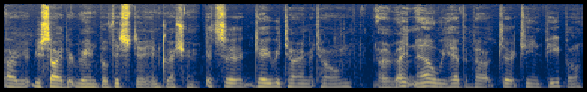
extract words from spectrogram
I reside at Rainbow Vista in Gresham. It's a gay retirement home. Uh, right now, we have about 13 people.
